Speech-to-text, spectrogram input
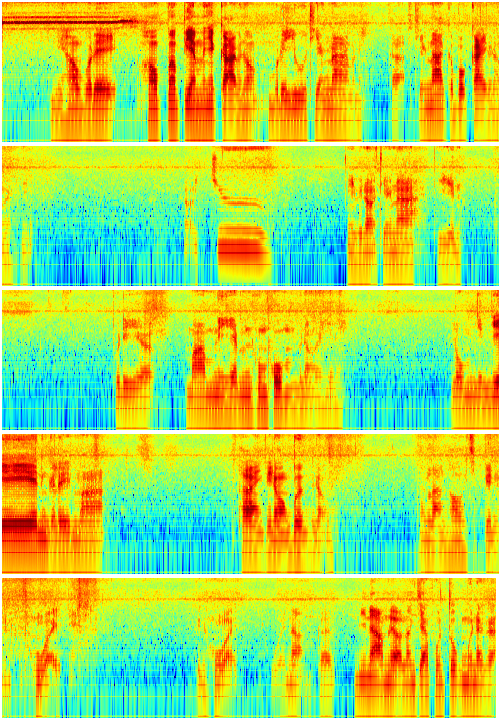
ๆนี่เฮาบ่ได้เฮามาเปลี่ยนบรรยากาศพี่น้องบ่ได้อยู่เถียงนามื้อนี้ก็เถียงนากับบ่ไก่พี่น้องเอ้ย จื้อนี่พี่น้องเทียงนาที่เห็นพอดีมามันนี่เห็นมันหุ่มๆพี่น้องอย่างนี้ลมเย็นๆก็เลยมาถ่ายพี่น้องเบิ่งพี่น้องข้างหลังเขาจะเป็นห่วย เป็นห่วยห่วยน้ำก็มีน้ำแล้วหลังจากฝนตกมือนั้นก็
